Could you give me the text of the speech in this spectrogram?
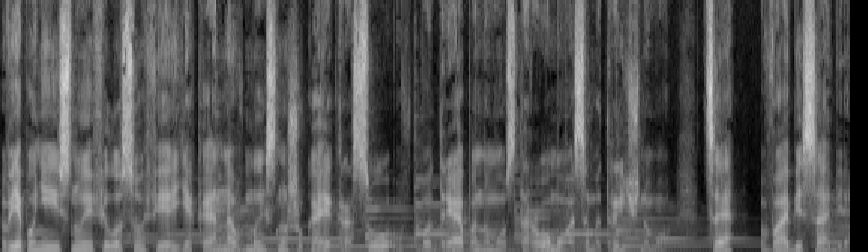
В Японії існує філософія, яка навмисно шукає красу в подряпаному, старому, асиметричному. Це вабі-сабі,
